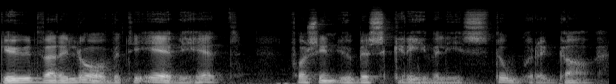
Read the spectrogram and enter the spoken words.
Gud være lovet i evighet for sin ubeskrivelig store gave.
